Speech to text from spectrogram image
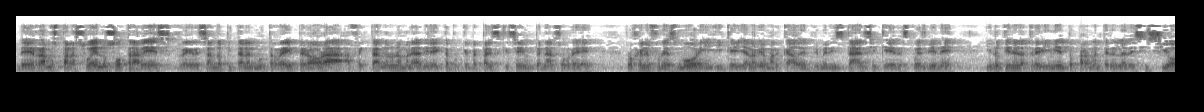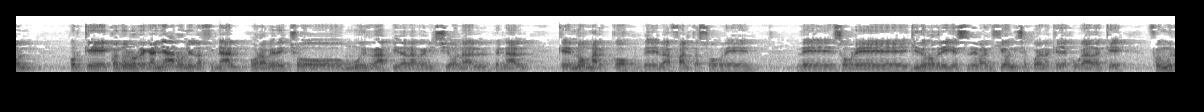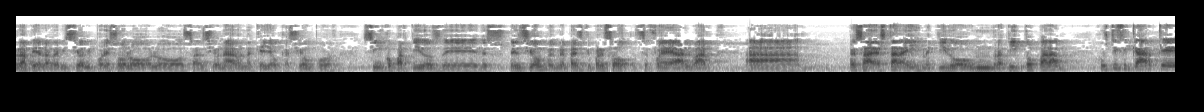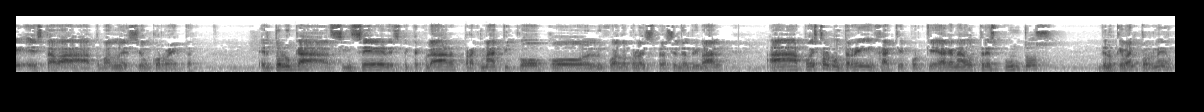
de Ramos Palazuelos otra vez, regresando a pitar al Monterrey, pero ahora afectando de una manera directa, porque me parece que sí hay un penal sobre Rogelio Funes Mori y que ya lo había marcado de primera instancia y que después viene y no tiene el atrevimiento para mantener la decisión, porque cuando lo regañaron en la final por haber hecho muy rápida la revisión al penal que no marcó de la falta sobre, de, sobre Guido Rodríguez de Bangión, y se acuerdan aquella jugada que fue muy rápida la revisión y por eso lo, lo sancionaron en aquella ocasión por cinco partidos de, suspensión, pues me parece que por eso se fue al bar a, pues a estar ahí metido un ratito para justificar que estaba tomando una decisión correcta. El Toluca, sin ser espectacular, pragmático, con, jugando con la desesperación del rival, ha puesto al Monterrey en jaque porque ha ganado tres puntos de lo que va el torneo.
